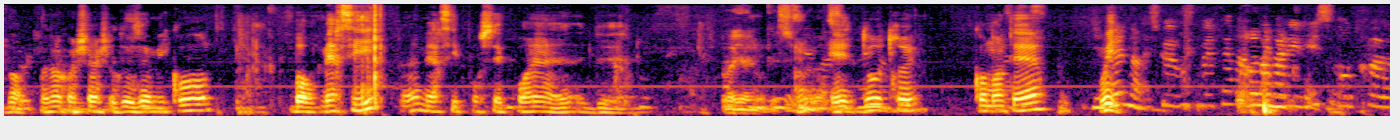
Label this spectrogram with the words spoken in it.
Bon, pendant qu'on cherche le deuxième micro. Bon, merci. hein, merci pour ces points euh, de... Ouais, il y a une question. Et d'autres commentaires? Oui. Est-ce que vous pouvez faire un parallélisme entre euh,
